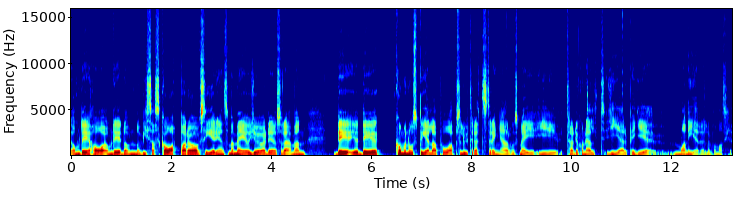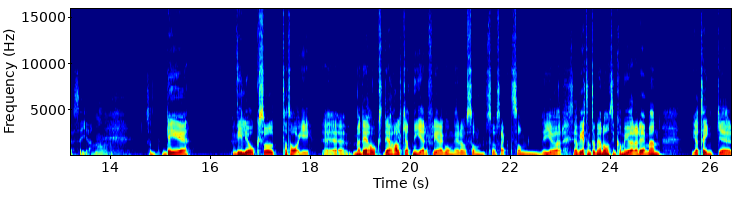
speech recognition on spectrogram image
om det, har, om det är de, vissa skapare av serien som är med och gör det och sådär. Men det, det kommer nog spela på absolut rätt strängar hos mig i traditionellt JRPG-maner eller vad man ska säga. Mm. Så det vill jag också ta tag i. Eh, Men det har, också, det har halkat ner flera gånger och som, som sagt som det gör. Så jag vet inte om jag någonsin kommer göra det men jag tänker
